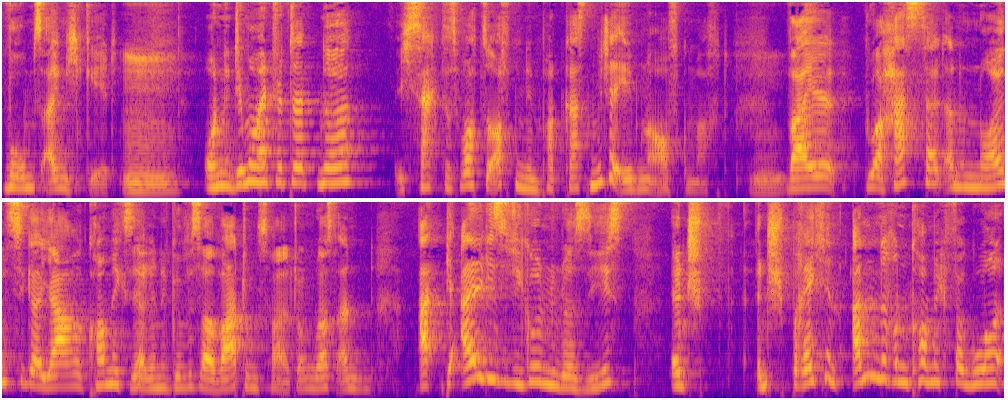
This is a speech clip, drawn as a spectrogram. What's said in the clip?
worum es eigentlich geht. Und in dem Moment wird halt eine, ich sag das Wort so oft in dem Podcast, Metaebene aufgemacht. Weil du hast halt an eine 90er Jahre Comicserie eine gewisse Erwartungshaltung. Du hast an all diese Figuren, die du da siehst, entsp entsprechen anderen Comicfiguren,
